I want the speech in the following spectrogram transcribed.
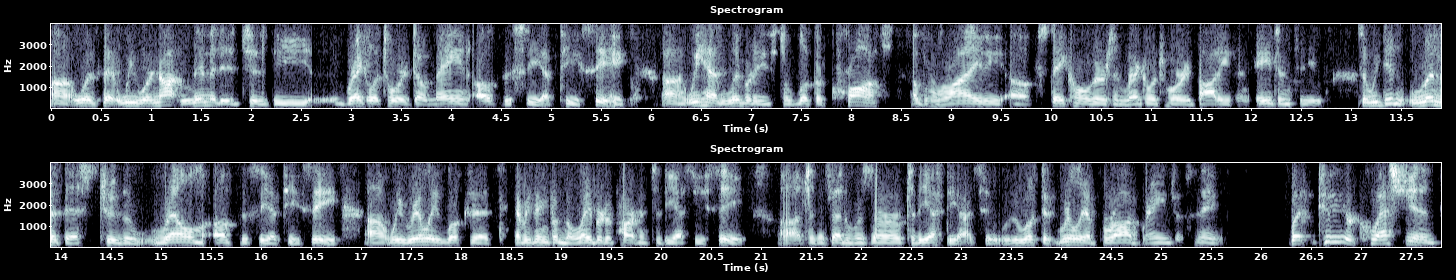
uh, was that we were not limited to the regulatory domain of the CFTC. Uh, we had liberties to look across a variety of stakeholders and regulatory bodies and agencies so we didn't limit this to the realm of the CFTC. Uh, we really looked at everything from the Labor Department to the SEC, uh, to the Federal Reserve, to the FDIC. We looked at really a broad range of things. But to your question,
